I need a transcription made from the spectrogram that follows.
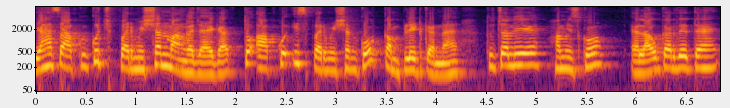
यहाँ से आपको कुछ परमिशन मांगा जाएगा। तो आपको इस परमिशन को कंप्लीट करना है। तो चलिए हम इसको अलाउ कर देते हैं।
